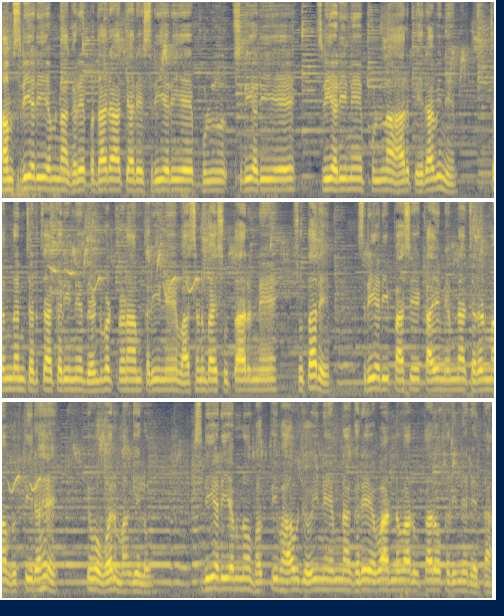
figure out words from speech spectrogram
આમ શ્રીહરિ એમના ઘરે પધાર્યા, ત્યારે શ્રીહરિએ ફૂલ, શ્રીહરિએ, શ્રીહરિને ફૂલના હાર પહેરાવીને ચંદન ચર્ચા કરીને, દંડવટ પ્રણામ કરીને, વાસણભાઈ સુતારને, સુતારે, શ્રીહરિ પાસે કાયમ એમના ચરણમાં વૃત્તિ રહે એવો વર માંગેલો. શ્રીહરિ એમનો ભક્તિભાવ જોઈને એમના ઘરે અવારનવાર ઉતારો કરીને રહેતા.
